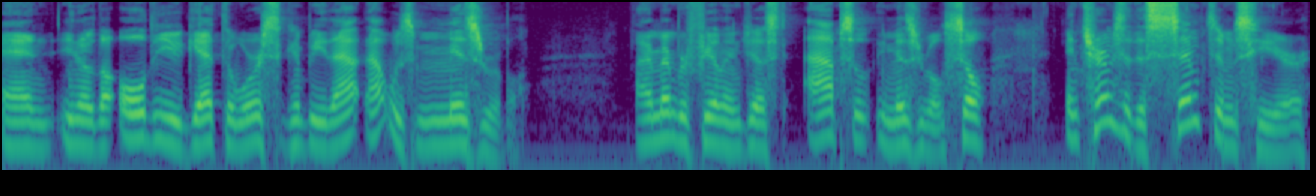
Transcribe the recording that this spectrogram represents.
and you know, the older you get, the worse it can be. That that was miserable. I remember feeling just absolutely miserable. So, in terms of the symptoms here,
